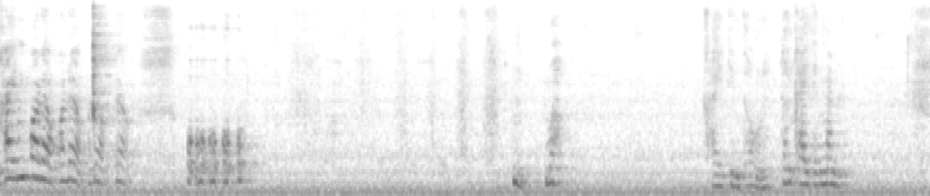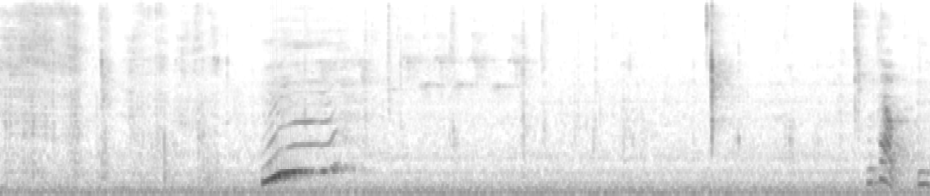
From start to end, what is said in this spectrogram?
ไข่มันพอแล้วพอแล้วพอแล้วพอแล้วโอ้โอ้โอ้โอ้ว่าไข่เต็มท้องเลยทั้งไข่ทั้งมันอืมมันแบบอืม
